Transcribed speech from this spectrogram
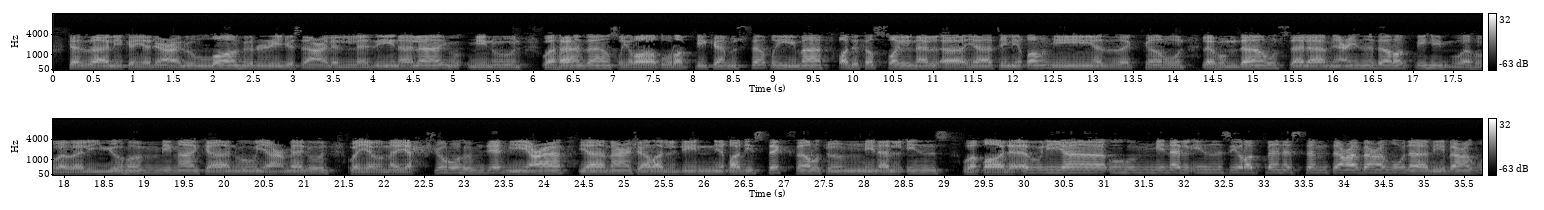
كذلك يجعل الله الرجس على الذين لا يؤمنون. وهذا صراط ربك مستقيما. قد فصلنا الآيات لقوم يذكرون. لهم دار السلام عند ربهم وهو وليهم بما كانوا يعملون. ويوم يحشرهم جميعا. يا معشر الجن قد استكثرتم من الإنس. وقال أولياؤهم من الإنس ربنا استمتع بعضنا ببعض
